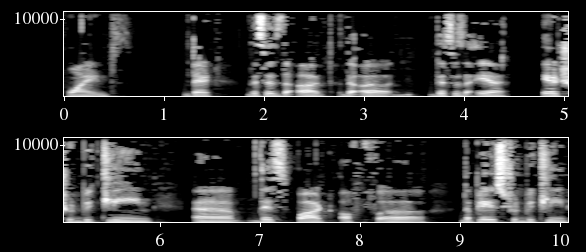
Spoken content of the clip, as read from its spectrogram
points that this is the earth, the uh, this is the air, air should be clean, uh, this part of uh, the place should be clean.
